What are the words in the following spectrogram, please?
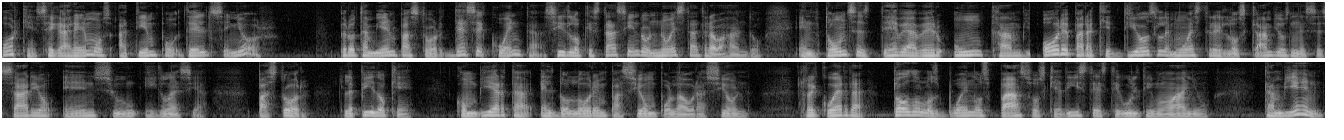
porque segaremos a tiempo del Señor. Pero también, pastor, dése cuenta, si lo que está haciendo no está trabajando, entonces debe haber un cambio. Ore para que Dios le muestre los cambios necesarios en su iglesia. Pastor, le pido que convierta el dolor en pasión por la oración. Recuerda todos los buenos pasos que diste este último año. También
